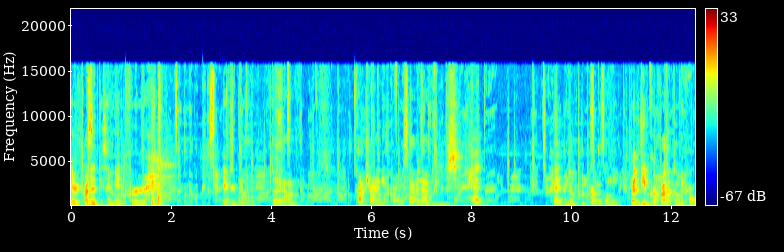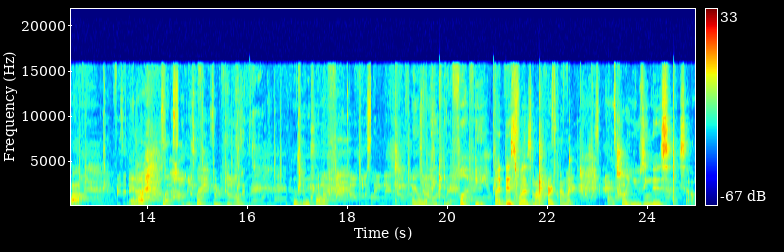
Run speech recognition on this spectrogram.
every product isn't meant for everyone. But um, I'm trying these products out, and I've used had had no poo product on me, or the DevaCurl product on me for a while. And I love how it makes my hair feel. It feels really soft and light and fluffy. But this was my first time like actually using this. So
